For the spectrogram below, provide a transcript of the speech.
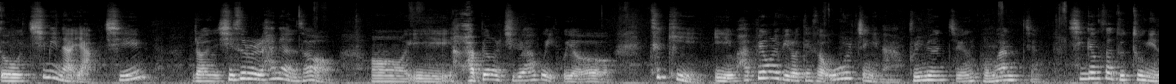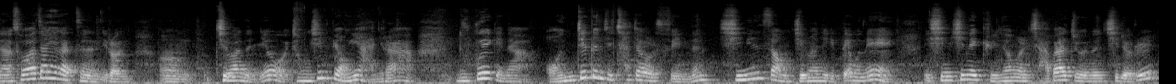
또 침이나 약침 이런 시술을 하면서 어, 이 화병을 치료하고 있고요. 특히 이 화병을 비롯해서 우울증이나 불면증, 공황증, 신경성 두통이나 소화장애 같은 이런 음, 질환은요 정신병이 아니라 누구에게나 언제든지 찾아올 수 있는 시민성 질환이기 때문에 이 심신의 균형을 잡아주는 치료를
